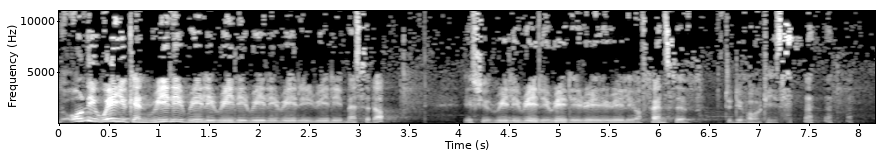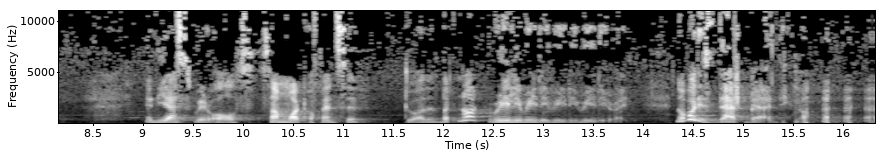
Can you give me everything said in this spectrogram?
The only way you can really, really, really, really, really, really mess it up is if you're really, really, really, really, really offensive to devotees. and yes, we're all somewhat offensive to others, but not really, really, really, really, right? Nobody's that bad, you know.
